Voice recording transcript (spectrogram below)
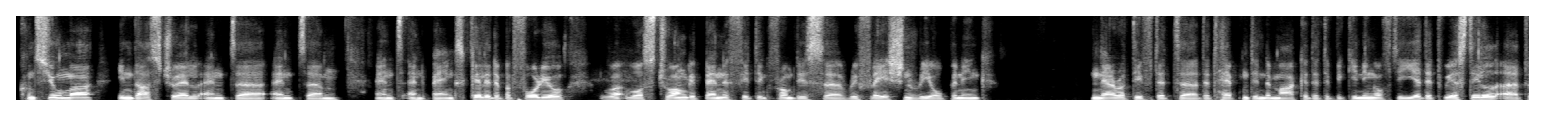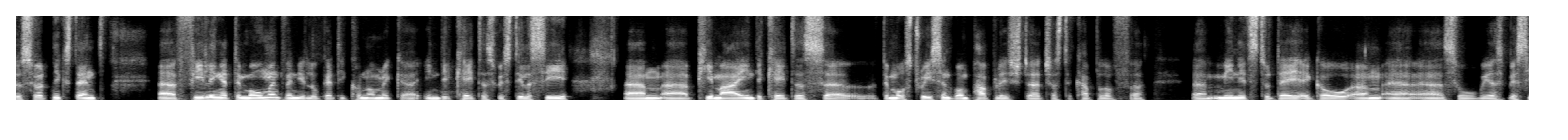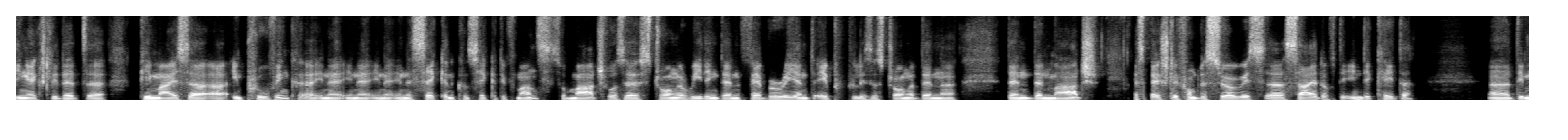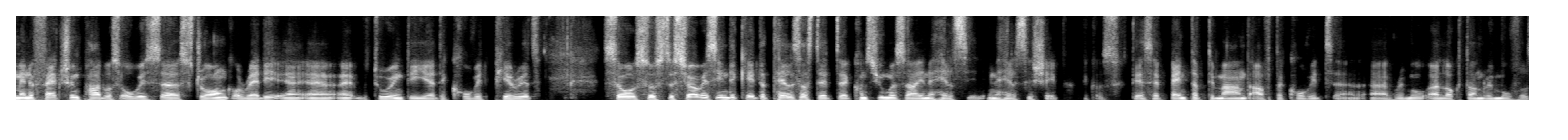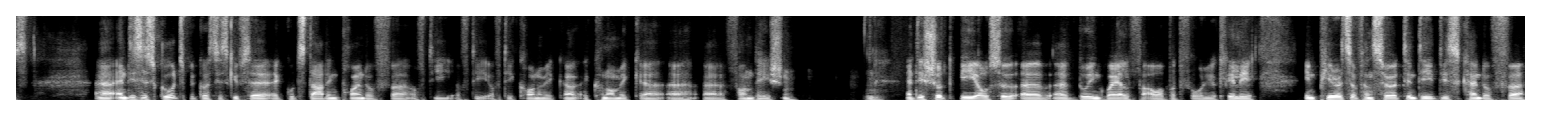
consumer, industrial, and uh, and um, and and banks. Clearly, the portfolio was strongly benefiting from this uh, reflation reopening narrative that uh, that happened in the market at the beginning of the year. That we are still, uh, to a certain extent, feeling at the moment. When you look at economic uh, indicators, we still see um, uh, PMI indicators. Uh, the most recent one published uh, just a couple of uh, minutes today ago. Um, so we are we're seeing actually that PMIs are improving in a, in, a, in a in a second consecutive month. So March was a stronger reading than February, and April is a stronger than than than March, especially from the service side of the indicator. Uh, the manufacturing part was always uh, strong already uh, during the the COVID period. So, so the service indicator tells us that the consumers are in a healthy in a healthy shape because there's a pent up demand after COVID uh, remo- uh, lockdown removals. Uh, and this is good because this gives a, a good starting point of uh, of the of the of the economic economic foundation, mm. and this should be also doing well for our portfolio. Clearly, in periods of uncertainty, this kind of uh,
